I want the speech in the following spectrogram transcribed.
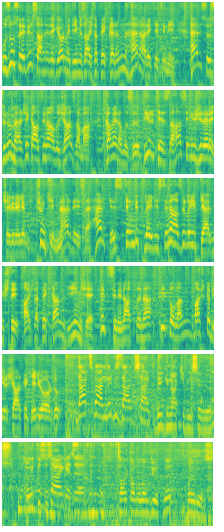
Uzun süredir sahnede görmediğimiz Ajda Pekkan'ın her hareketini, her sözünü mercek altına alacağız ama kameramızı bir kez daha seyircilere çevirelim. Çünkü neredeyse herkes kendi playlistini hazırlayıp gelmişti. Ajda Pekkan deyince hepsinin aklına hit olan başka bir şarkı geliyordu. Dert bende güzel bir şarkı. Bir günah gibi seviyoruz. Uykusuz her gece. Tarkan'la olan düetine bayılıyoruz.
